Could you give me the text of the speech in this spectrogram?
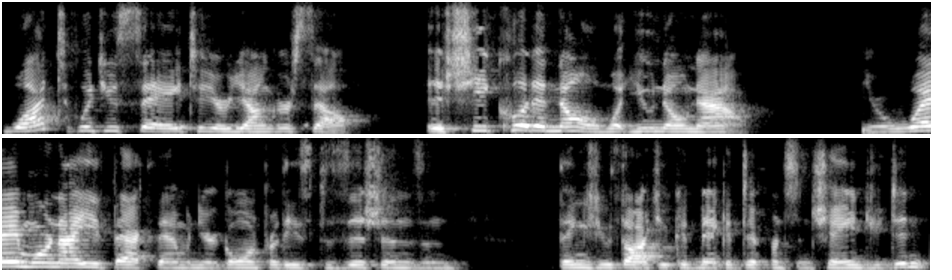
What would you say to your younger self if she could have known what you know now? You're way more naive back then when you're going for these positions and things you thought you could make a difference and change. You didn't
